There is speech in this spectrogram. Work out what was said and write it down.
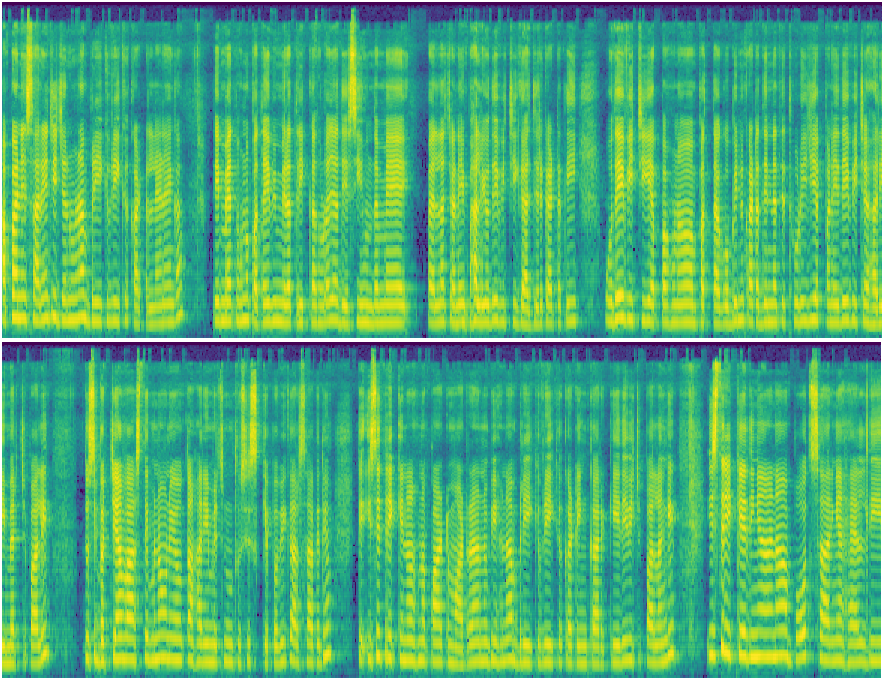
ਆਪਾਂ ਨੇ ਸਾਰੀਆਂ ਚੀਜ਼ਾਂ ਨੂੰ ਨਾ ਬਰੀਕ ਬਰੀਕ ਕੱਟ ਲੈਣਾ ਹੈਗਾ, ਤੇ ਮੈਂ ਤੁਹਾਨੂੰ ਪਤਾ ਹੈ ਵੀ ਮੇਰਾ ਤਰੀਕਾ ਥੋੜਾ ਜਿਹਾ ਦੇਸੀ ਹੁੰਦਾ, ਮੈਂ ਪਹਿਲਾਂ ਚਣੇ ਪਾ ਲਏ, ਉਹਦੇ ਵਿੱਚ ਹੀ ਗਾਜਰ ਕੱਟਤੀ। ਉਹਦੇ ਵਿੱਚ ਹੀ ਆਪਾਂ ਹੁਣ ਪੱਤਾ ਗੋਭੀ ਨੂੰ ਕੱਟ ਦੇਣਾ ਤੇ ਥੋੜੀ ਜਿਹੀ ਆਪਾਂ ਨੇ ਇਹਦੇ ਵਿੱਚ ਹਰੀ ਮਿਰਚ ਪਾ ਲਈ। ਤੁਸੀਂ ਬੱਚਿਆਂ ਵਾਸਤੇ ਬਣਾਉਣੇ ਹੋ ਤਾਂ ਹਰੀ ਮਿਰਚ ਨੂੰ ਤੁਸੀਂ ਸਕਿਪ ਵੀ ਕਰ ਸਕਦੇ ਹੋ। ਤੇ ਇਸੇ ਤਰੀਕੇ ਨਾਲ ਹੁਣ ਆਪਾਂ ਟਮਾਟਰਾਂ ਨੂੰ ਵੀ ਹਨਾ ਬਰੀਕ ਬਰੀਕ ਕਟਿੰਗ ਕਰਕੇ ਇਹਦੇ ਵਿੱਚ ਪਾ ਲਾਂਗੇ। ਇਸ ਤਰੀਕੇ ਦੀਆਂ ਨਾ ਬਹੁਤ ਸਾਰੀਆਂ ਹੈਲਦੀ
